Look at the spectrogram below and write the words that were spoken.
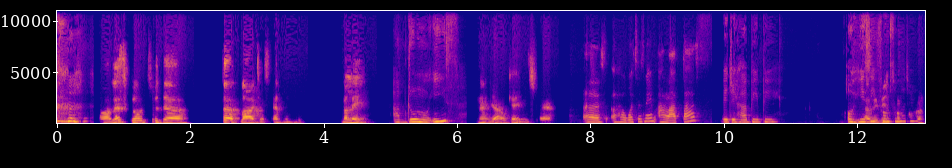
uh, let's go to the third largest ethnic group, Malay. Abdul Muiz. Uh, yeah, okay, it's fair. Uh, uh, what's his name? Alatas? B.J. Habibie. Oh, he's he from Sumatra?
